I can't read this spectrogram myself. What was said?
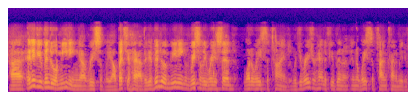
Uh, any of you been to a meeting uh, recently? I'll bet you have. Have you been to a meeting recently where you said, what a waste of time? Would you raise your hand if you've been a, in a waste of time kind of meeting?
